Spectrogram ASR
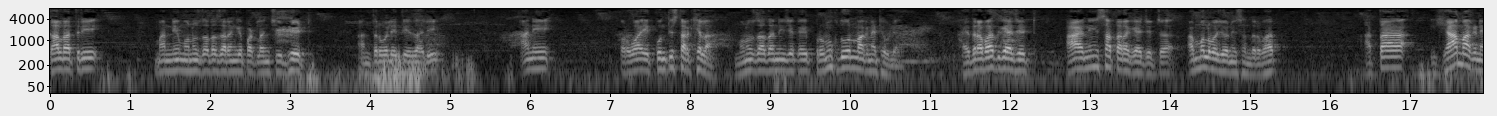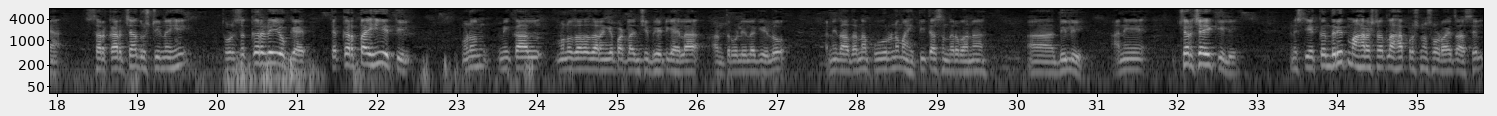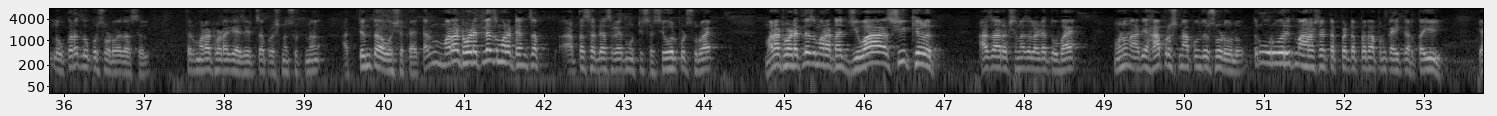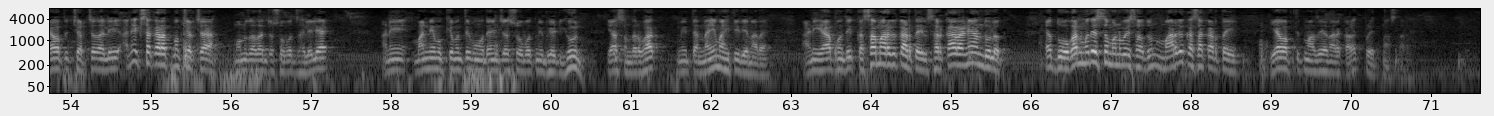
काल रात्री माननीय मनोजदादा जारांगे पाटलांची भेट अंतरवल येथे झाली. आणि परवा एकोणतीस तारखेला मनोजदादांनी जे काही प्रमुख दोन मागण्या ठेवल्या हैदराबाद गॅजेट आणि सातारा गॅजेटच्या अंमलबजावणी संदर्भात आता ह्या मागण्या सरकारच्या दृष्टीनंही थोडंसं करणे योग्य आहेत त्या करताही येतील. म्हणून मी काल मनोजदादा जारांगे पाटलांची भेट घ्यायला अंतरवलीला गेलो आणि दादांना पूर्ण माहिती त्या संदर्भानं दिली आणि चर्चाही केली. आणि एकंदरीत महाराष्ट्रातला हा प्रश्न सोडवायचा असेल लवकरात लवकर सोडवायचा असेल तर मराठवाडा गॅजेटचा प्रश्न सुटणं अत्यंत आवश्यक आहे. कारण मराठवाड्यातल्याच मराठ्यांचा आता सध्या सगळ्यात मोठी ससेहोलपट सुरू आहे. मराठवाड्यातल्याच मराठा जीवाशी खेळत आज आरक्षणाच्या लढ्यात उभा आहे. म्हणून आधी हा प्रश्न आपण जर सोडवलो तर उर्वरित महाराष्ट्रात टप्प्याटप्प्यानं आपण काही करता येईल. याबाबतीत चर्चा झाली. अनेक सकारात्मक चर्चा मनोजदादांच्या सोबत झालेली आहे. आणि मान्य मुख्यमंत्री महोदयांच्या सोबत मी भेट घेऊन या संदर्भात मी त्यांनाही माहिती देणार आहे. आणि यामध्ये कसा मार्ग काढता येईल सरकार आणि आंदोलक या दोघांमध्ये समन्वय साधून मार्ग कसा काढता येईल या बाबतीत माझा येणाऱ्या काळात प्रयत्न असणार आहे.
